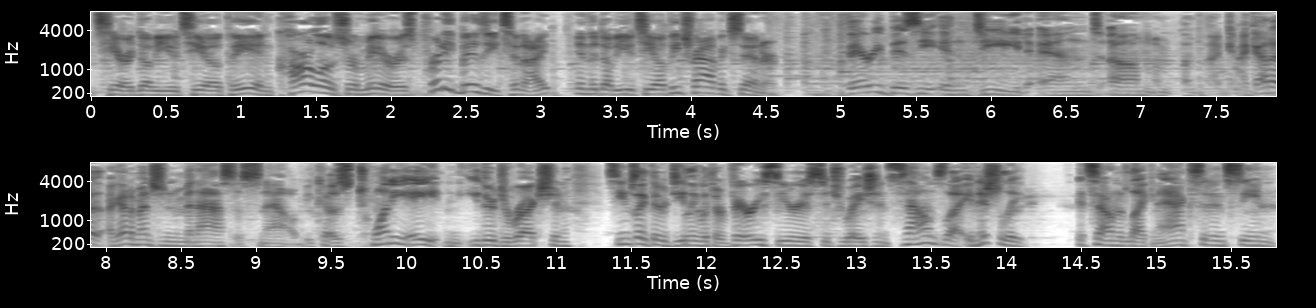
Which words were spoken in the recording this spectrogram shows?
8s here at WTOP, and Carlos Ramirez pretty busy tonight in the WTOP Traffic Center. Very busy indeed, and um, I, I gotta I gotta mention Manassas now because 28 in either direction seems like they're dealing with a very serious situation. Sounds like initially it sounded like an accident scene.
